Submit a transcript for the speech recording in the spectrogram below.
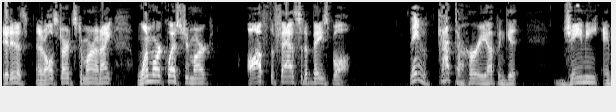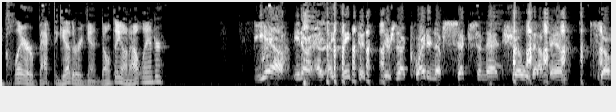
It is. And it all starts tomorrow night. One more question, Mark. Off the facet of baseball. They've got to hurry up and get Jamie and Claire back together again, don't they, on Outlander? Yeah, you know, I, I think that there's not quite enough sex in that show without them. So,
